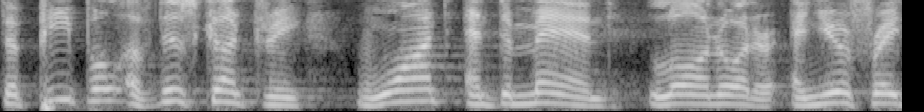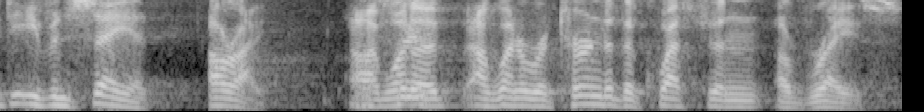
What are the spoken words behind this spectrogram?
the people of this country want and demand law and order, and you're afraid to even say it. All right. I want to I want to return to the question of race.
